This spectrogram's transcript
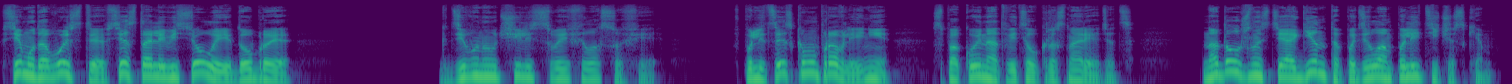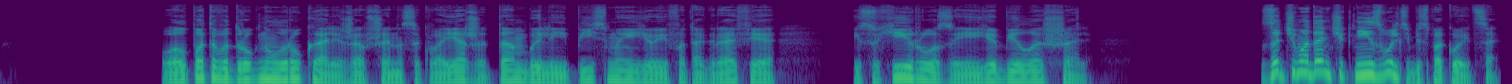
Всем удовольствие, все стали веселые и добрые. «Где вы научились своей философии?» «В полицейском управлении», — спокойно ответил краснорядец. «На должности агента по делам политическим». У Алпатова дрогнула рука, лежавшая на саквояже. Там были и письма ее, и фотография, и сухие розы, и ее белая шаль. «За чемоданчик не извольте беспокоиться.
